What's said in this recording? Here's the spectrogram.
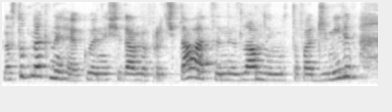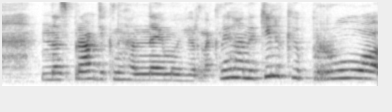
Наступна книга, яку я нещодавно прочитала, це Незламний Мустафа Джемілів. Насправді книга неймовірна. Книга не тільки про,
